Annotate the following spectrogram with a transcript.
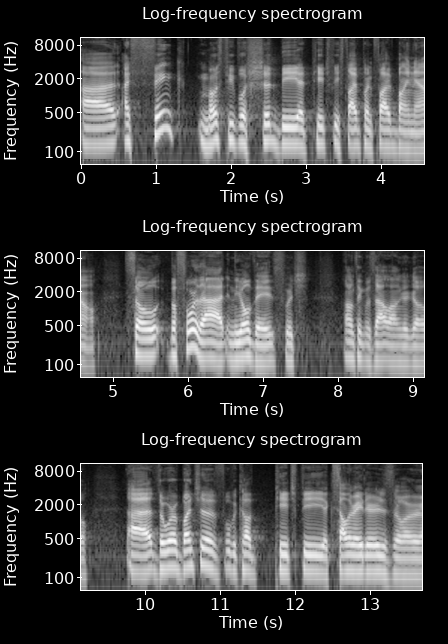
Uh, I think most people should be at PHP 5.5 by now. So before that, in the old days, which I don't think was that long ago, uh, there were a bunch of what we called PHP accelerators or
